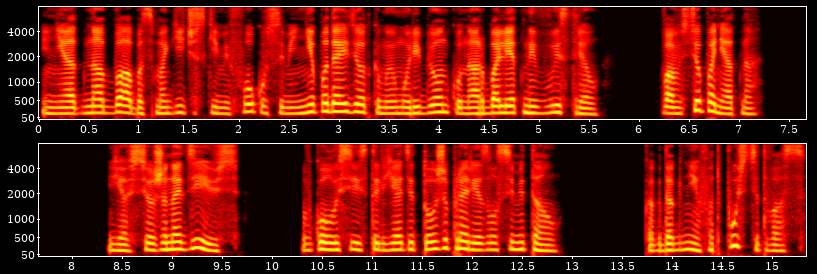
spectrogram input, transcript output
И ни одна баба с магическими фокусами не подойдет к моему ребенку на арбалетный выстрел. Вам все понятно? Я все же надеюсь. В голосе Истельяди тоже прорезался металл. Когда гнев отпустит вас,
